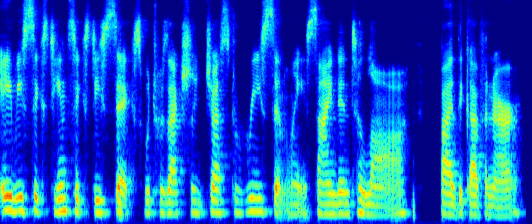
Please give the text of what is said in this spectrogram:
AB 1666, which was actually just recently signed into law by the governor,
